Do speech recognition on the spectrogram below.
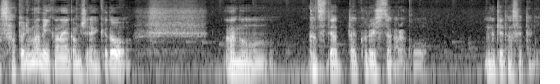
悟りまでいかないかもしれないけどあのかつてあった苦しさからこう抜け出せたり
